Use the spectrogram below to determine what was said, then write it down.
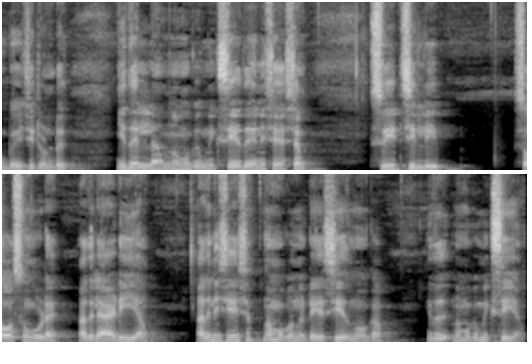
ഉപയോഗിച്ചിട്ടുണ്ട്. ഇതെല്ലാം നമുക്ക് മിക്സ് ചെയ്തതിന് ശേഷം സ്വീറ്റ് ചില്ലി സോസും കൂടെ അതിൽ ആഡ് ചെയ്യാം. അതിനുശേഷം നമുക്കൊന്ന് ടേസ്റ്റ് ചെയ്ത് നോക്കാം. ഇത് നമുക്ക് മിക്സ് ചെയ്യാം.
